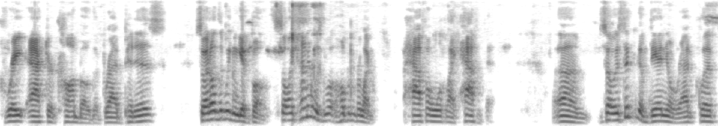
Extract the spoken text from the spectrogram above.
great actor combo that Brad Pitt is. So I don't think we can get both. So I kind of was hoping for like half of like half of it. Um, so I was thinking of Daniel Radcliffe,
